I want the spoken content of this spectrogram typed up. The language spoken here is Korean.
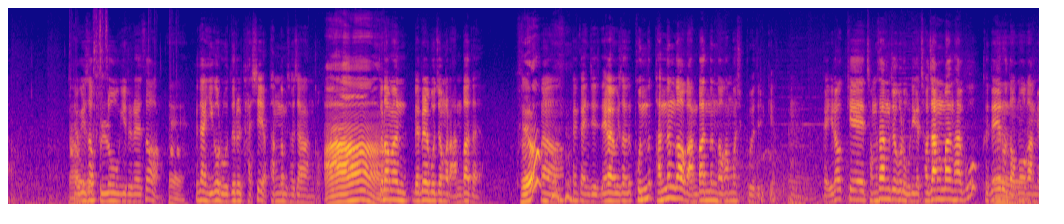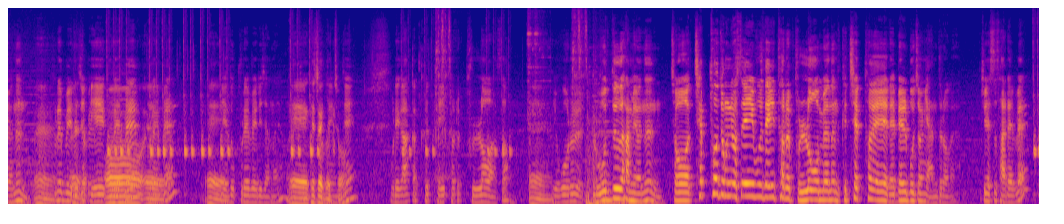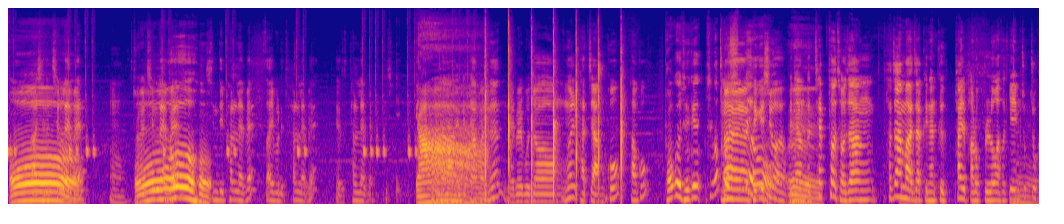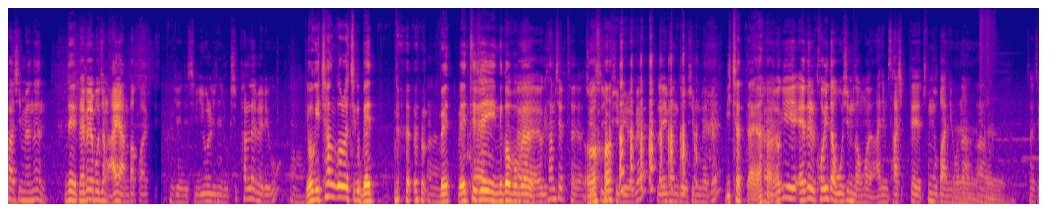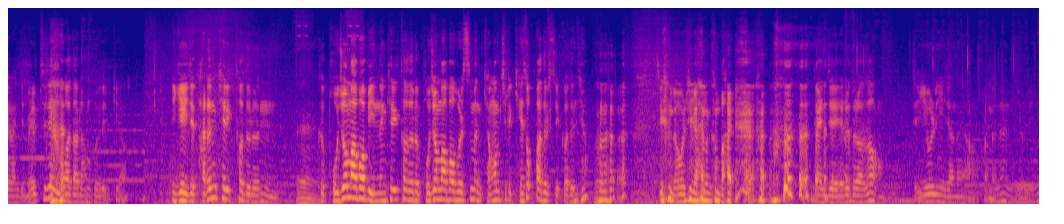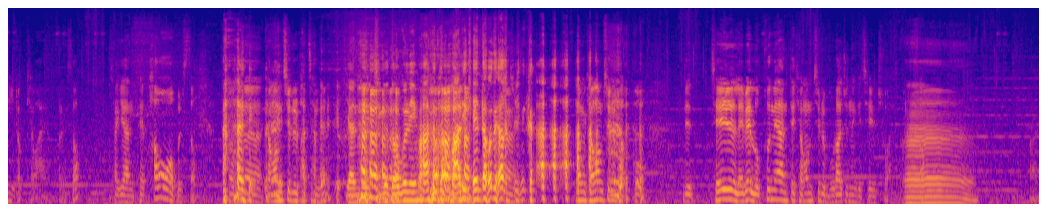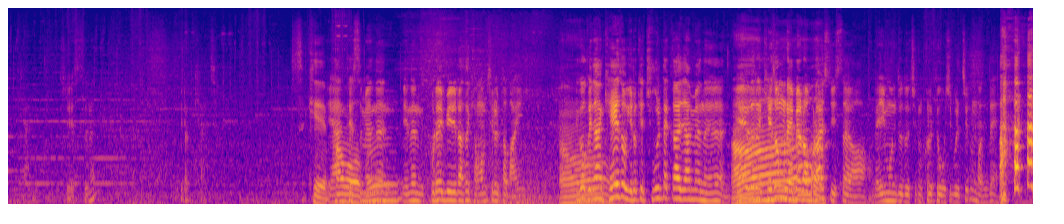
나오고. 여기서 불러오기를 해서 네. 그냥 이거 로드를 다시 해요. 방금 저장한 거. 아 그러면 레벨 보정을 안 받아요. 그래요? 어, 그러니까 이제 내가 여기서 본, 받는 거하고 안 받는 거하고 한 번씩 보여드릴게요. 음. 그러니까 이렇게 정상적으로 우리가 저장만 하고 그대로 음. 넘어가면은 네. 9레벨이죠. 네. 얘 어, 9레벨, 예. 9레벨, 예. 얘도 9레벨이잖아요. 예, 그죠, 그죠. 우리가 아까 그 데이터를 불러와서 예. 요거를 로드하면은 저 챕터 종료 세이브 데이터를 불러오면은 그 챕터에 레벨 보정이 안 들어가요. GS 4레벨, 오. 라시드 7레벨, 어, 조엘 7레벨, 오. 신디 8레벨, 사이브리트 8레벨, 얘도 8레벨. 그죠? 야. 자, 이렇게 하면은 레벨 보정을 받지 않고 하고 버그 되게 생각보다 네, 쉽네요. 되게 쉬워요. 그냥 예. 그 챕터 저장 하자마자 그냥 그 파일 바로 불러와서 게임 음. 쭉쭉 하시면은 근데 레벨 보정 아예 안 받고 할 수 있어요. 이게 이제 지금 이올린이 68레벨이고 어. 여기 참고로 지금 매, 어. 매, 매트 제이 있는 거 보면 네, 여기 3챕터예요. GS 62레벨, 레이먼드 50레벨. 미쳤다. 야. 어, 여기 애들 거의 다 50 넘어요. 아니면 40대 중후반이거나. 예, 어. 예. 그래서 제가 이제 멜트젤 노가다를 한번 보여드릴게요. 이게 이제 다른 캐릭터들은 예. 그 보조 마법이 있는 캐릭터들은 보조 마법을 쓰면 경험치를 계속 받을 수 있거든요. 음. 지금 너울림이 하는 건 말. 그러니까 이제 예를 들어서 이제 이올린이잖아요. 그러면은 이올린이 이렇게 와요. 그래서 자기한테 파워업을 써. 그러면은 경험치를 받잖아요. 야, 근데 지금 너굴님 하는 건 말이 된다고 생각하십니까? 그럼 경험치를 받고 근데 제일 레벨 높은 애한테 경험치를 몰아주는 게 제일 좋아요. 그래서 음. 아, GS는 이렇게 하죠. 스킬 얘한테 파워 쓰면은 얘는 9레벨이라서 경험치를 더 많이 줘요. 어. 이거 그냥 계속 이렇게 죽을 때까지 하면은 아. 얘네들은 계속 레벨업을 할 수 있어요. 레이몬드도 지금 그렇게 50을 찍은 건데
